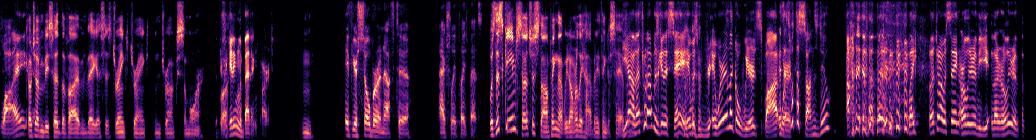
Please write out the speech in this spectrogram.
why. Coach uh, Evan B said the vibe in Vegas is drink, drink, and drunk some more. Good You're luck. forgetting the betting part. if you're sober enough to actually plays bets. Was this game such a stomping that we don't really have anything to say? About Yeah, that's what I was gonna say. It was we're in like a weird spot Is where this what the Suns do? like that's what I was saying earlier in the like, earlier in the,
